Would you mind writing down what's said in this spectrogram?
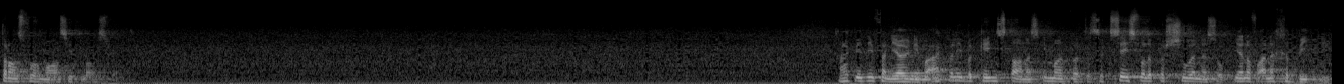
transformasie plaasvind. Ek weet nie van jou nie, maar ek wil nie bekend staan as iemand wat 'n suksesvolle persoon is op een of ander gebied nie.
